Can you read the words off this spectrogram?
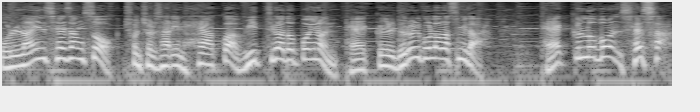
온라인 세상 속 촌철살인 해학과 위트가 돋보이는 댓글들을 골라봤습니다. 댓글로 본 세상.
